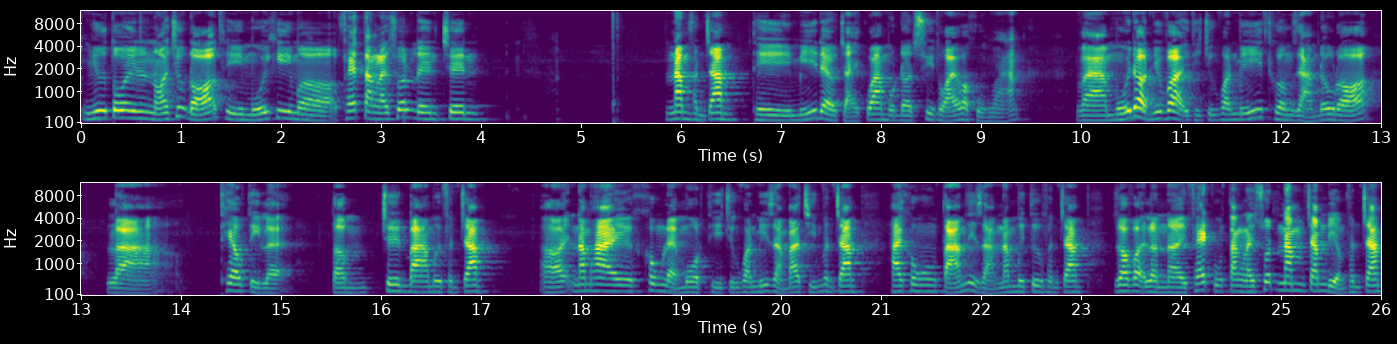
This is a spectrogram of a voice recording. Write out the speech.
như tôi nói trước đó thì mỗi khi mà Fed tăng lãi suất lên trên 5% thì Mỹ đều trải qua một đợt suy thoái và khủng hoảng. Và mỗi đợt như vậy thì chứng khoán Mỹ thường giảm đâu đó là theo tỷ lệ tầm trên 30%. À, năm 2001 thì chứng khoán Mỹ giảm 39%, 2008 thì giảm 54%. Do vậy lần này Fed cũng tăng lãi suất 500 điểm phần trăm.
